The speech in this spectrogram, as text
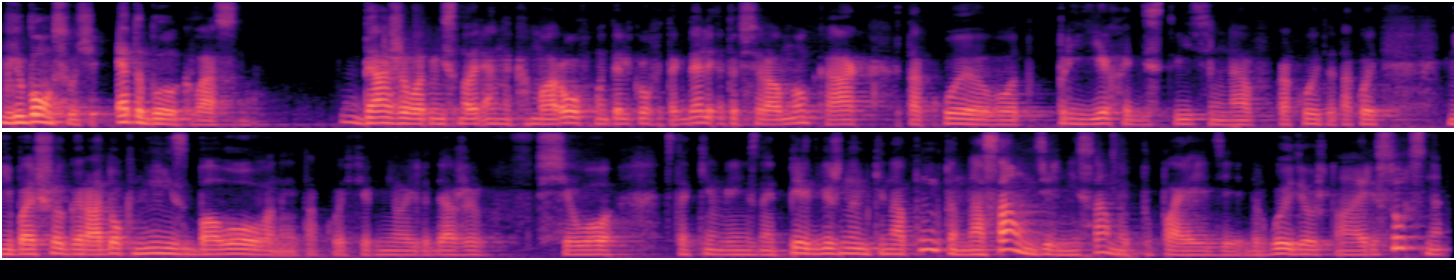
в любом случае, это было классно. Даже вот несмотря на комаров, мотыльков и так далее, это все равно как такое вот приехать действительно в какой-то такой небольшой городок, не избалованный такой фигней, или даже в село с таким, я не знаю, передвижным кинопунктом, на самом деле не самая тупая идея. Другое дело, что она ресурсная,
